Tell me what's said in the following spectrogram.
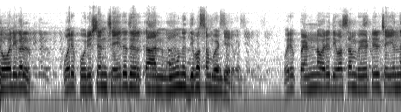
ജോലികൾ ഒരു പുരുഷൻ ചെയ്തു തീർക്കാൻ മൂന്ന് ദിവസം വേണ്ടി വരും. ഒരു പെണ്ണ് ഒരു ദിവസം വീട്ടിൽ ചെയ്യുന്ന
